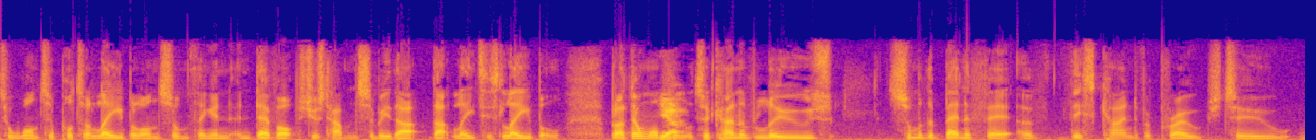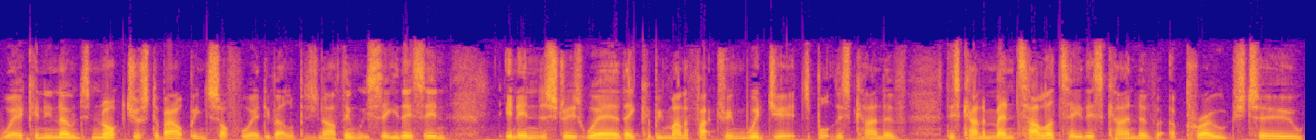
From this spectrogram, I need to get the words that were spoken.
to want to put a label on something and, and DevOps just happens to be that that latest label but I don't want yeah. people to kind of lose some of the benefit of this kind of approach to working. You know, it's not just about being software developers. You know, I think we see this in in industries where they could be manufacturing widgets, but this kind of this kind of mentality, this kind of approach to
